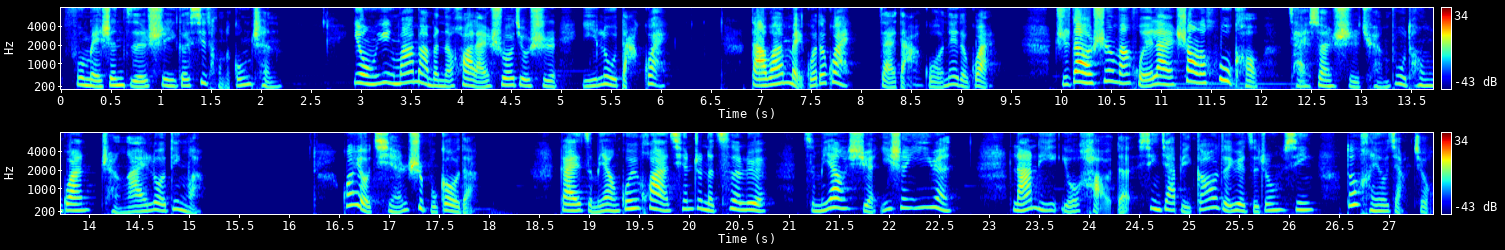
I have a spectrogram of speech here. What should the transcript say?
赴美生子是一个系统的工程，用孕妈妈们的话来说，就是一路打怪，打完美国的怪，再打国内的怪。直到生完回来上了户口，才算是全部通关，尘埃落定了。光有钱是不够的，该怎么样规划签证的策略？怎么样选医生医院？哪里有好的、性价比高的月子中心，都很有讲究。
